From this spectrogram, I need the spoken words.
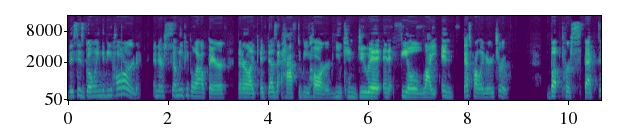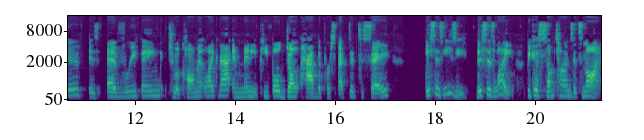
this is going to be hard. And there's so many people out there that are like, it doesn't have to be hard. You can do it and it feel light. And that's probably very true. But perspective is everything to a comment like that. And many people don't have the perspective to say, this is easy. this is light because sometimes it's not.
